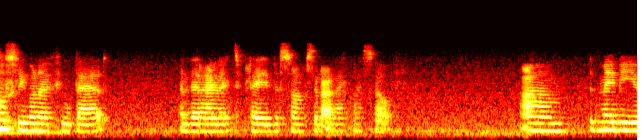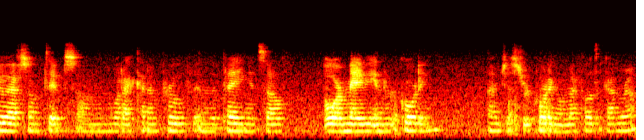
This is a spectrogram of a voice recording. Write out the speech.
mostly when I feel bad. And then I like to play the songs that I like myself. Um, but maybe you have some tips on what I can improve in the playing itself, or maybe in the recording. I'm just recording on my photo camera.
